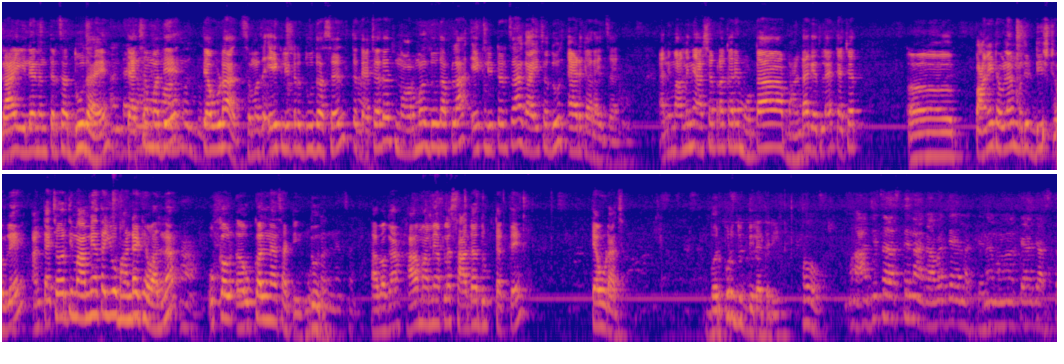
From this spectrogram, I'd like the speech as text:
गाय इल्यानंतरचा दूध आहे. त्याच्यामध्ये. तेवढाच समज एक लिटर दूध असेल तर त्याच्यातच नॉर्मल दूध आपला एक लिटरचा गाईचं दूध ऍड करायचं आहे. आणि मामीने अशा प्रकारे मोठा भांडा घेतलाय. त्याच्यात पाणी ठेवलंय आणि मध्ये डिश ठेवले. आणि त्याच्यावरती मामी आता यो भांडा ठेवाल ना. उकल उकलण्यासाठी दूध. हा बघा हा मामी आपला साधा दूध टाकते. तेवढाच. भरपूर दूध दिलंय तरी. हो. आजीचं असते ना गावात द्यायला लागते ना मग त्या जास्त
